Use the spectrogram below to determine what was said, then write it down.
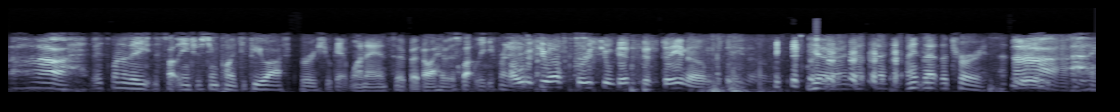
uh, it's one of the slightly interesting points. If you ask Bruce, you'll get one answer, but I have a slightly different oh, answer. if you ask Bruce, you'll get 15 answers. yeah, ain't that, that, ain't that the truth? Yeah. Ah,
